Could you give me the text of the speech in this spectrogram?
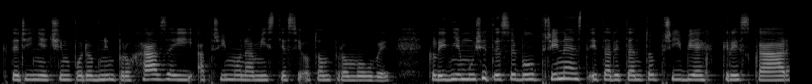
kteří něčím podobným procházejí a přímo na místě si o tom promluvit. Klidně můžete sebou přinést i tady tento příběh Chris Carr,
